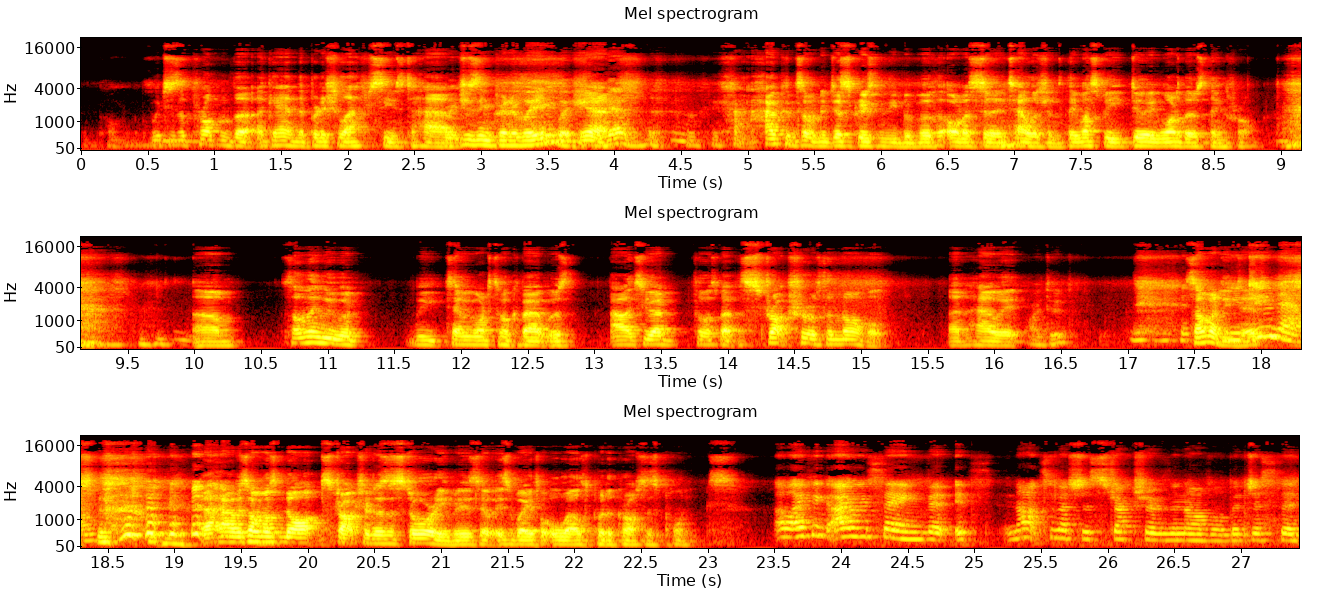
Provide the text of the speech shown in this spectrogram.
and communism. Which is a problem that, again, the British left seems to have. Which is incredibly English, Yeah. again. How can someone who disagrees with you be both honest and intelligent? They must be doing one of those things wrong. Um, something we would we said we want to talk about was Alex. You had thoughts about the structure of the novel and how it I did. Somebody you did. do now. how it's almost not structured as a story, but is is a way for Orwell to put across his points. Oh, I think I was saying that it's not so much the structure of the novel, but just that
